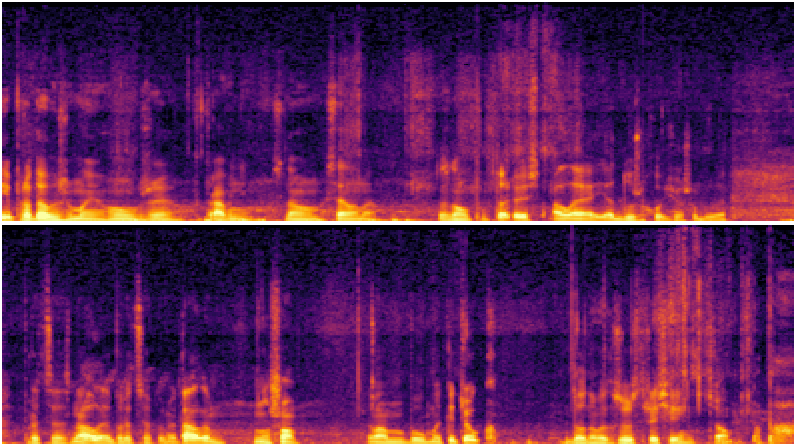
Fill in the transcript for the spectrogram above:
І продовжимо його вже в травні з новими силами. Знову повторююсь, але я дуже хочу, щоб ви про це знали, про це пам'ятали. Ну що, з вами був Микитюк. До нових зустрічей. Па-па.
